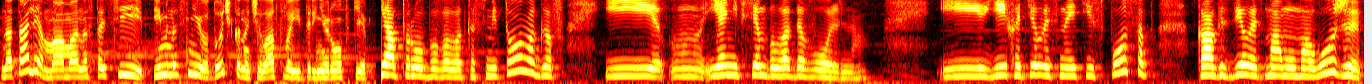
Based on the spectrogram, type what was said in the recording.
Наталья – мама Анастасии. Именно с нее дочка начала свои тренировки. Я пробовала косметологов, и я не всем была довольна. И ей хотелось найти способ, как сделать маму моложе,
